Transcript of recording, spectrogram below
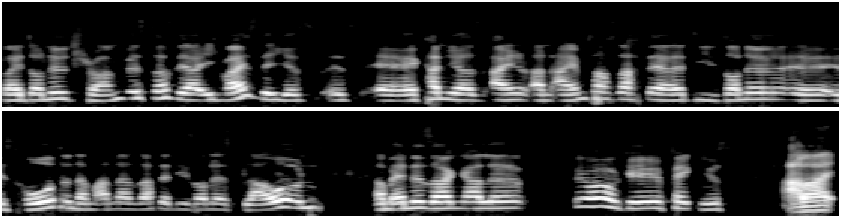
bei Donald Trump ist das ja, ich weiß nicht, es, es, er kann ja ein, an einem Tag sagt er, die Sonne äh, ist rot und am anderen sagt er, die Sonne ist blau und am Ende sagen alle, ja, okay, Fake News. Aber ich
